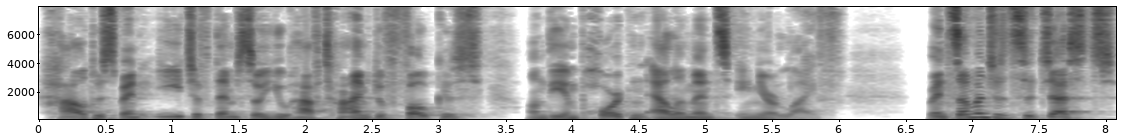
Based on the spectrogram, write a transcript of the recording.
how to spend each of them so you have time to focus on the important elements in your life. When someone suggests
